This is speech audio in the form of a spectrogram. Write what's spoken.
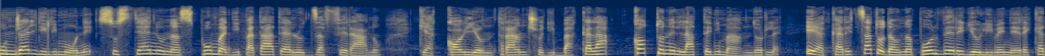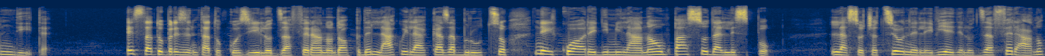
Un gel di limone sostiene una spuma di patate allo zafferano che accoglie un trancio di baccalà cotto nel latte di mandorle e accarezzato da una polvere di olive nere candite. È stato presentato così lo zafferano DOP dell'Aquila a Casa Abruzzo, nel cuore di Milano, a un passo dall'Expo. L'associazione Le Vie dello Zafferano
